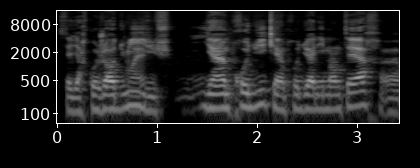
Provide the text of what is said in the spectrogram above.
C'est-à-dire qu'aujourd'hui, il y a un produit qui est un produit alimentaire. Euh,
